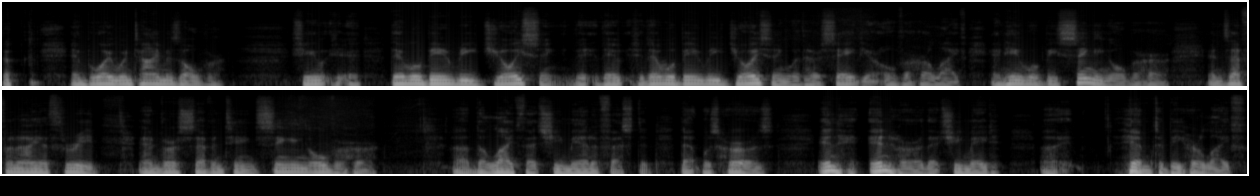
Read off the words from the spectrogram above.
and boy, when time is over, she there will be rejoicing. There, there will be rejoicing with her Savior over her life, and he will be singing over her in Zephaniah 3 and verse 17, singing over her uh, the life that she manifested, that was hers, in, in her, that she made uh, him to be her life.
